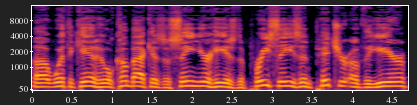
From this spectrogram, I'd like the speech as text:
uh, with the kid who will come back as a senior. He is the preseason pitcher of the year.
